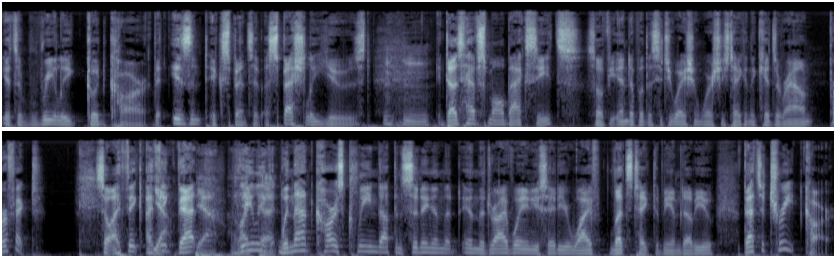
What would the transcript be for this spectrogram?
it's a really good car that isn't expensive, especially used. Mm-hmm. It does have small back seats, so if you end up with a situation where she's taking the kids around, perfect. So I think I Yeah, think that yeah, I like really that. when that car's cleaned up and sitting in the in the driveway and you say to your wife, "Let's take the BMW," that's a treat car.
